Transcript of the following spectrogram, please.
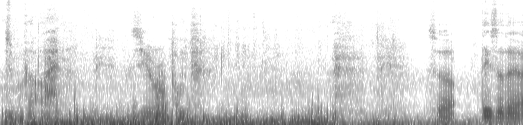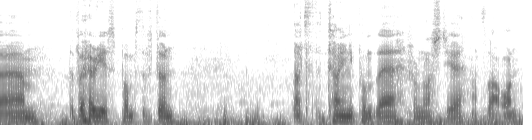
Let's move that way. Zero pump. So these are the um, the various pumps they've done. That's the tiny pump there from last year. That's that one.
